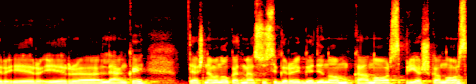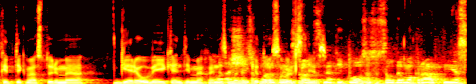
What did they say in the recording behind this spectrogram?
ir, ir, ir e, Lenkai. Tai aš nemanau, kad mes susigadinom ką nors prieš ką nors, kaip tik mes turime geriau veikiantį mechanizmą nei kitos valstybės. Kai klauso socialdemokratinės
